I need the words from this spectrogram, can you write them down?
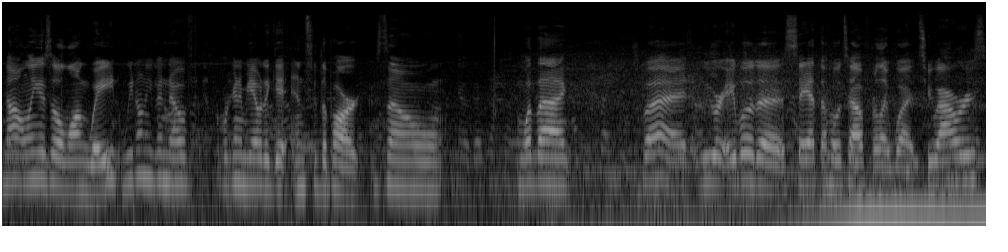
not only is it a long wait, we don't even know if we're gonna be able to get into the park. So, what the heck? But we were able to stay at the hotel for like what, two hours?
